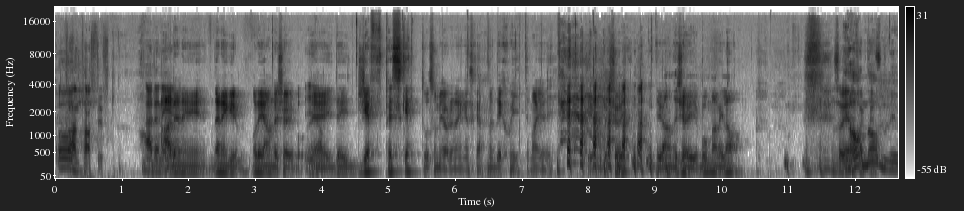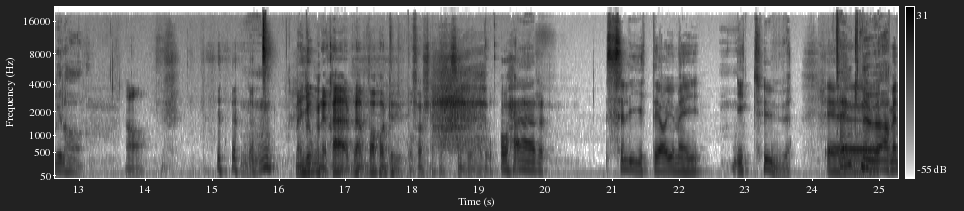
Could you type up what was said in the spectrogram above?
Fantastisk. Ja, den är, Ja, den är, den är grym. Och det är Anders är, Ja. det är Jeff Pescetto som gör den engelska. Men det skiter man ju i. Det är ju Anders, är Öjebo man vill ha. så Det är är det faktiskt. honom vi vill ha. Ja. Men Joneskär, vem, vad har du på första platsen då? då? Och här sliter jag ju mig i tu. Eh, Tänk nu att men-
